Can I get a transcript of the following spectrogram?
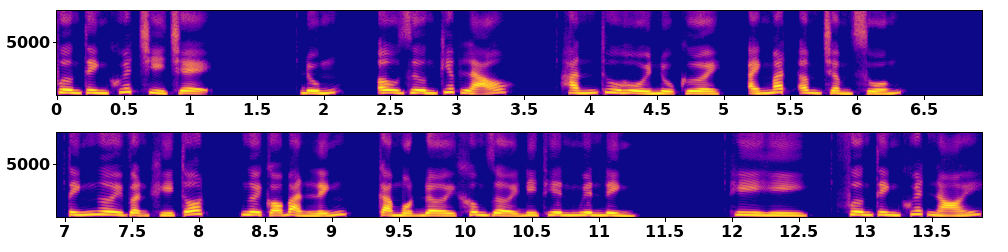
Phương tinh khuyết trì trệ. Đúng, Âu Dương kiếp lão. Hắn thu hồi nụ cười, ánh mắt âm trầm xuống. Tính ngươi vận khí tốt, ngươi có bản lĩnh, cả một đời không rời đi thiên nguyên đỉnh. Hi hi, Phương Tinh Khuyết nói.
